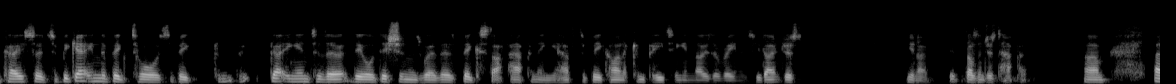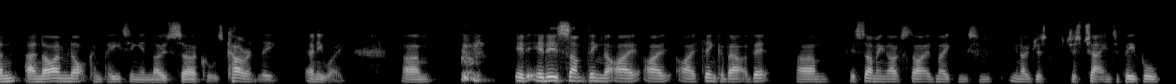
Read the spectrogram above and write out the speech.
Okay, so to be getting the big tours, to be comp- getting into the the auditions where there's big stuff happening, you have to be kind of competing in those arenas. You don't just, you know, it doesn't just happen. Um, and and I'm not competing in those circles currently, anyway. Um, it it is something that I I, I think about a bit. Um, it's something I've started making some, you know, just just chatting to people.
